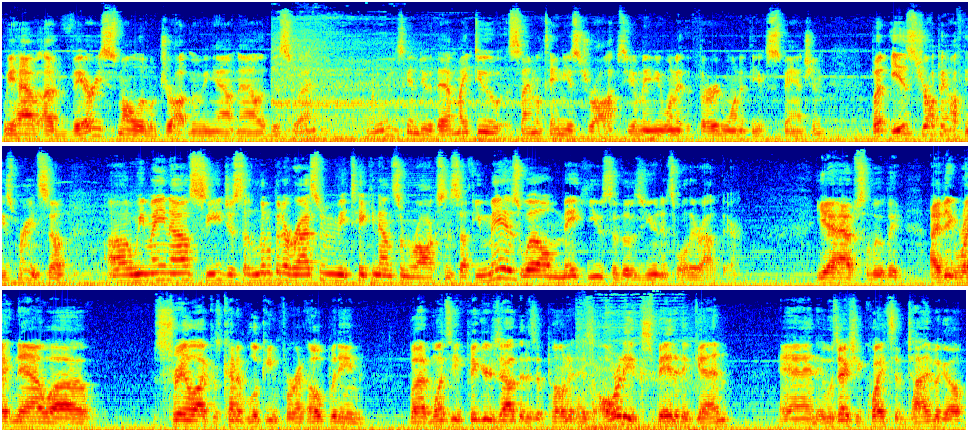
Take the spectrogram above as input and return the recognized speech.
We have a very small little drop moving out now this way. I wonder what he's going to do with that. Might do simultaneous drops. You know, maybe one at the third, one at the expansion. But is dropping off these Marines. So uh, we may now see just a little bit of harassment, maybe taking down some rocks and stuff. You may as well make use of those units while they're out there. Yeah, absolutely. I think right now, uh, is kind of looking for an opening, but once he figures out that his opponent has already expanded again, and it was actually quite some time ago,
